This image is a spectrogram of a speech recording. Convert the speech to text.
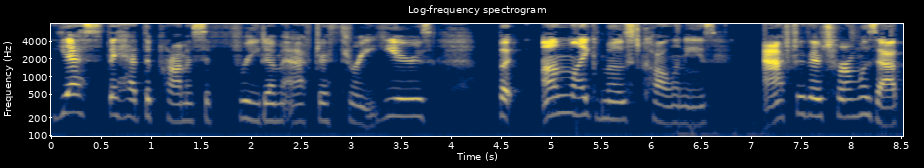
Yes, they had the promise of freedom after three years, but unlike most colonies, after their term was up,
